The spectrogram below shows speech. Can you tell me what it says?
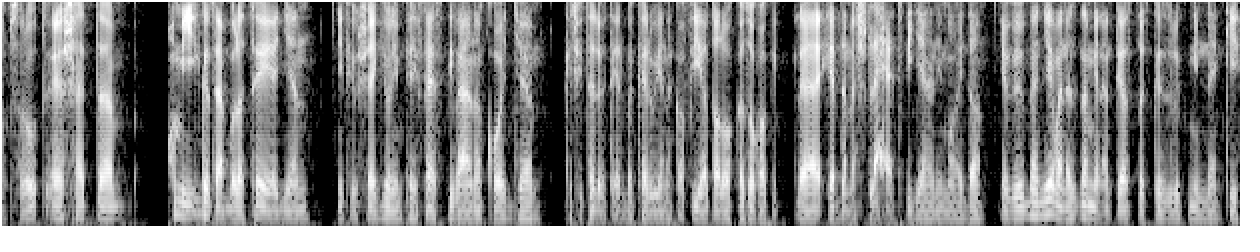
Abszolút, és hát ami igazából a célja egy ilyen ifjúsági olimpiai fesztiválnak, hogy kicsit előtérbe kerüljenek a fiatalok, azok, akikre érdemes lehet figyelni majd a jövőben. Nyilván ez nem jelenti azt, hogy közülük mindenki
